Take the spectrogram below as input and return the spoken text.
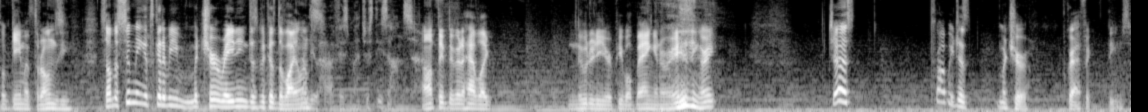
So Game of Thronesy. So I'm assuming it's gonna be mature rating just because of the violence. have His Majesty's answer. I don't think they're gonna have like nudity or people banging or anything, right? Just probably just mature graphic themes.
